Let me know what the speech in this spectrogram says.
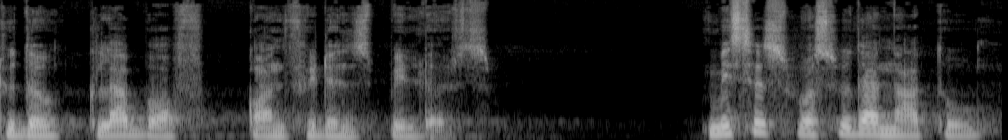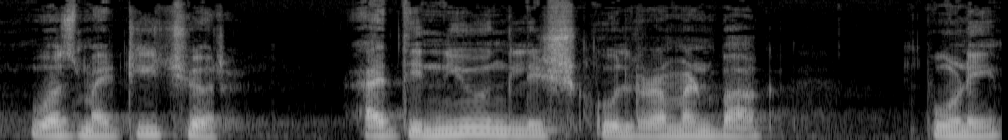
to the club of confidence builders. Mrs. Vasudha Natu was my teacher at the New English School, Ramanbagh, Pune,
